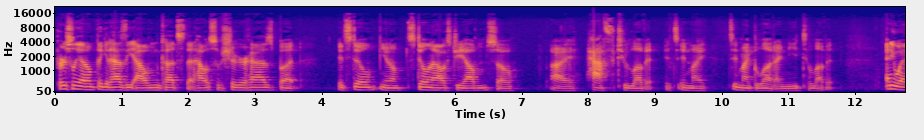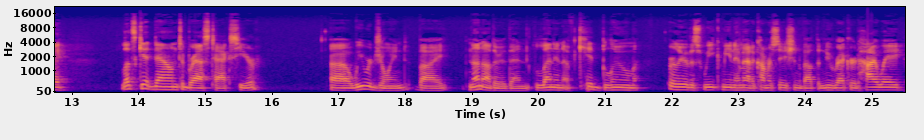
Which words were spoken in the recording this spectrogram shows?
Personally, I don't think it has the album cuts that House of Sugar has, but it's still, you know, still an Alex G album, so I have to love it. It's in my it's in my blood. I need to love it. Anyway, let's get down to brass tacks here. Uh, we were joined by none other than Lennon of Kid Bloom. Earlier this week, me and him had a conversation about the new record Highway,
